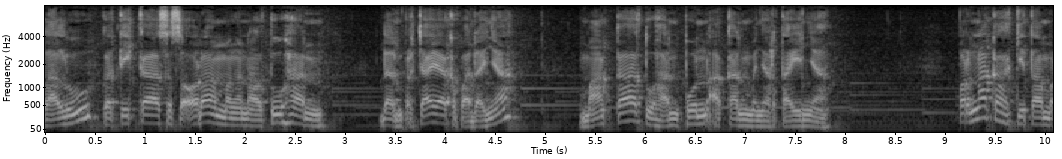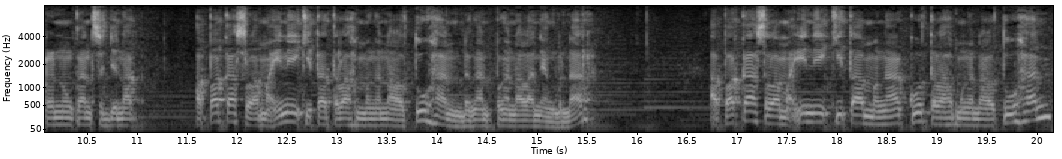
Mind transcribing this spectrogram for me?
Lalu, ketika seseorang mengenal Tuhan dan percaya kepadanya, maka Tuhan pun akan menyertainya. Pernahkah kita merenungkan sejenak apakah selama ini kita telah mengenal Tuhan dengan pengenalan yang benar? Apakah selama ini kita mengaku telah mengenal Tuhan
